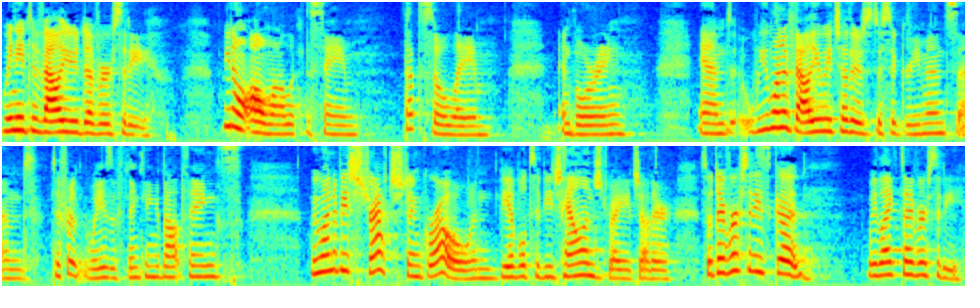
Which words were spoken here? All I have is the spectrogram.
We need to value diversity. We don't all want to look the same. That's so lame and boring. And we want to value each other's disagreements and different ways of thinking about things. We want to be stretched and grow and be able to be challenged by each other. So, diversity is good. We like diversity.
